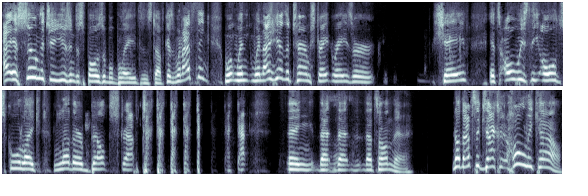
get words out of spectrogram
I assume that you're using disposable blades and stuff because when I think when when when I hear the term straight razor shave, it's always the old school like leather belt strap thing that uh-huh. that that's on there. No, that's exactly. Holy cow!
